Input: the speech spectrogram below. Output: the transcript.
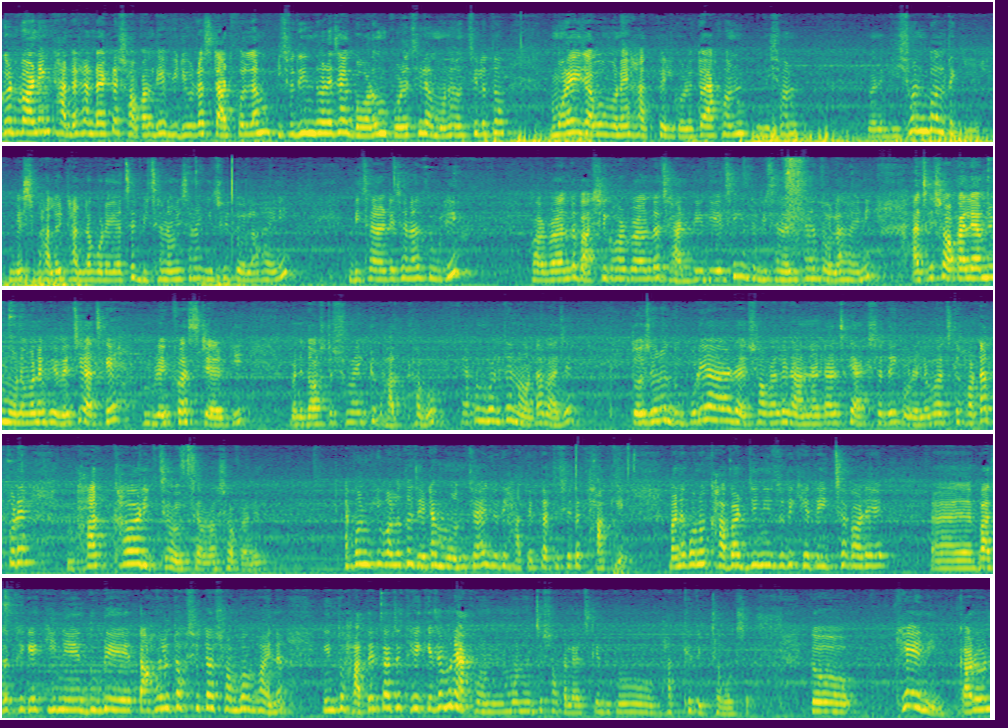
Good morning ঠান্ডা ঠান্ডা একটা সকাল দিয়ে ভিডিওটা স্টার্ট করলাম। কিছুদিন ধরে যা গরম পড়েছিল, মনে হচ্ছিল তো মরেই যাব, মনে হাত ফেল করে। তো এখন ভীষণ মানে ভীষণ বলতে কি, বেশ ভালোই ঠান্ডা পড়ে গেছে। বিছানা বিছানা কিছুই তোলা হয়নি। বিছানা টিছানা তুলি। ঘর বারান্দা, বাসি ঘর বারান্দা ঝাড় দিয়ে দিয়েছি, কিন্তু বিছানা বিছানা তোলা হয়নি। আজকে সকালে আমি মনে মনে ভেবেছি, আজকে ব্রেকফাস্টে আর কি মানে দশটার সময় একটু ভাত খাব। এখন ঘড়িতে নটা বাজে। তো ওই জন্য দুপুরে আর সকালে রান্নাটা আজকে একসাথেই করে নেব। আজকে হঠাৎ করে ভাত খাওয়ার ইচ্ছা হচ্ছে আমার সকালে। এখন কি বলতো, যেটা মন চায়, যদি হাতের কাছে সেটা থাকে মানে কোনো খাবার জিনিস যদি খেতে ইচ্ছা করে বাজার থেকে কিনে, দূরে, তাহলে তো সেটা সম্ভব হয় না। কিন্তু হাতের কাছে থেকে, যেমন এখন মনে হচ্ছে সকালে আজকে দুটো ভাত খেতে ইচ্ছা করছে। তো খেয়ে নিই কারণ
